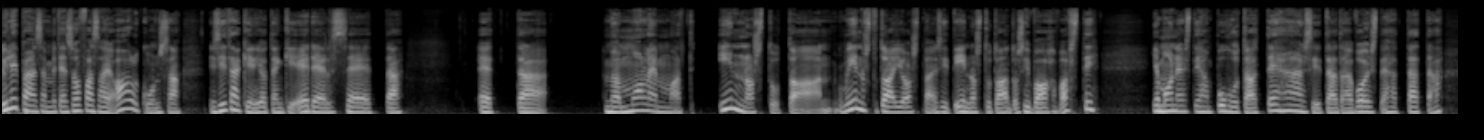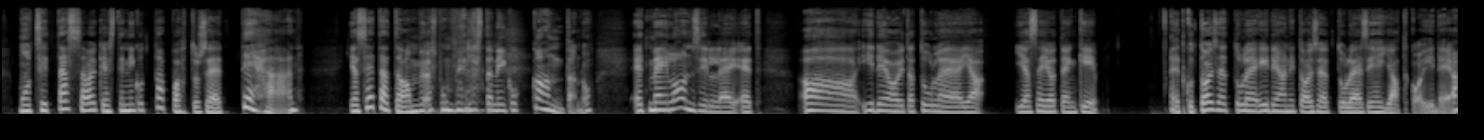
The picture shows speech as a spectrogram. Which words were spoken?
ylipäänsä miten sofa sai alkunsa, niin sitäkin jotenkin edellä se, että – että me molemmat innostutaan. Kun me innostutaan jostain, sitten innostutaan tosi vahvasti. Ja monestihan puhutaan, että tehdään sitä tai voisi tehdä tätä. Mutta sitten tässä oikeasti niinku tapahtui se, että tehdään. Ja se tätä on myös mun mielestä niinku kantanut. Että meillä on silleen, että aa, ideoita tulee ja, ja se jotenkin, että kun toiset tulee idea, niin toiset tulee siihen jatkoidea.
